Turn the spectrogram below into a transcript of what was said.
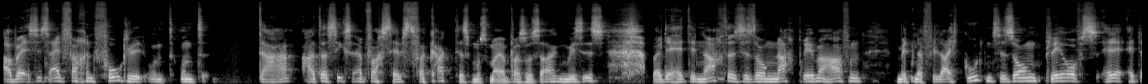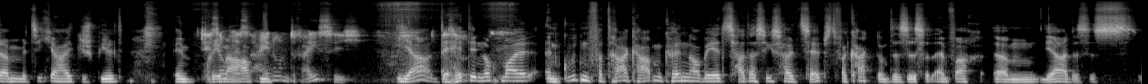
Aber es ist einfach ein Vogel und, und da hat er sich einfach selbst verkackt. Das muss man einfach so sagen, wie es ist. Weil der hätte nach der Saison, nach Bremerhaven, mit einer vielleicht guten Saison, Playoffs, hätte er mit Sicherheit gespielt. In der Bremerhaven. Ist auch erst 31. Ja, der also, hätte noch mal einen guten Vertrag haben können, aber jetzt hat er sich halt selbst verkackt und das ist halt einfach, ähm, ja, das ist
